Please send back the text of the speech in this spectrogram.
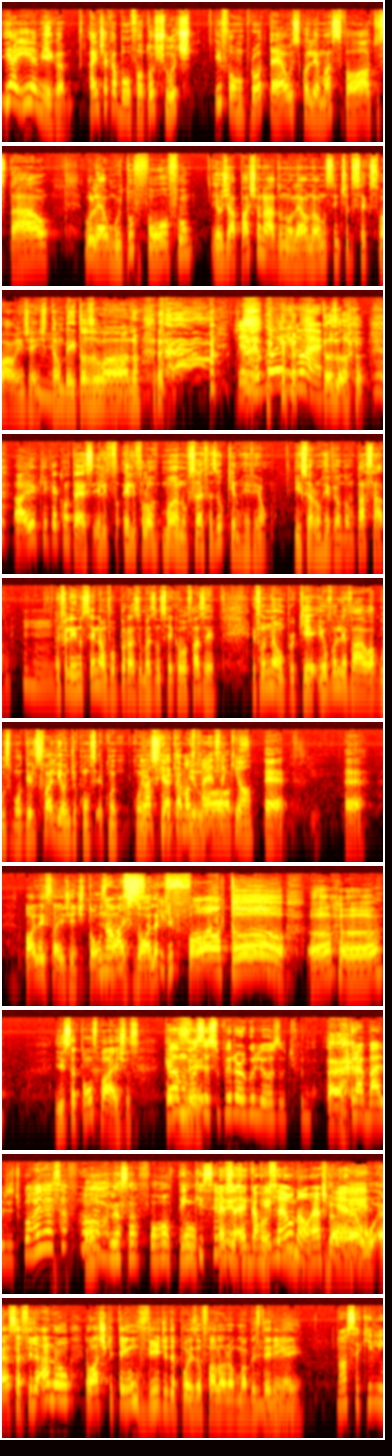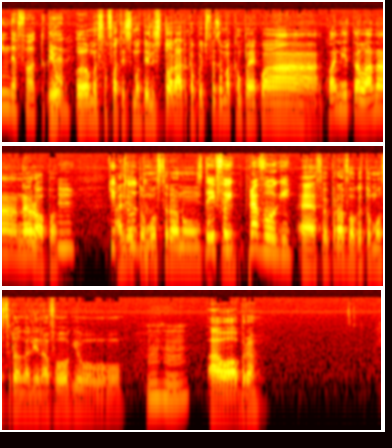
E aí, amiga, a gente acabou o photoshoot e fomos pro hotel, escolhemos as fotos tal. O Léo muito fofo. Eu já apaixonado no Léo, não no sentido sexual, hein, gente? Também tô zoando. Já jogou aí no ar. Tô zoando. Aí o que que acontece? Ele, ele falou, mano, você vai fazer o quê no Réveillon? Isso era no Réveillon do ano passado. Eu falei, não sei não, vou pro Brasil, mas não sei o que eu vou fazer. Ele falou, não, porque eu vou levar alguns modelos. Foi ali onde eu conse- con- conheci que ele a quer Gabi mostrar essa aqui, Lopes. ó. É, é. Olha isso aí, gente, tons Nossa, baixos. Olha que que, foto! Aham. Isso é tons baixos. Quer Amo dizer, você super orgulhoso, tipo, do É. trabalho. de, Tipo, olha essa foto. olha essa foto. Tem que ser Essa mesmo. é carrossel ou não? Acho Não, que é. é o- essa é filha. Ah, não. Eu acho que tem um vídeo depois eu falando alguma besteirinha Uhum. aí. Nossa, que linda a foto, Eu cara. amo essa foto, esse modelo estourado. Acabou de fazer uma campanha com a, com a Anitta lá na, na Europa. Hum, Que ali eu tudo. tô mostrando um. Isso daí foi pouquinho. pra Vogue. É, foi pra Vogue. Eu tô mostrando ali na Vogue o, Uhum. a obra.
